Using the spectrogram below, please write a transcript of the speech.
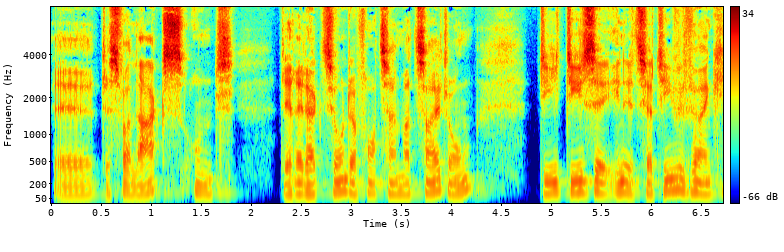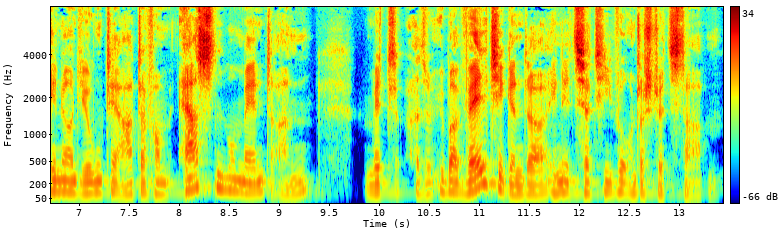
äh, des Verlags und der Redaktion der Pforzheimer Zeitung, die diese Initiative für ein Kinder- und Jugendtheater vom ersten Moment an mit also überwältigender Initiative unterstützt haben.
